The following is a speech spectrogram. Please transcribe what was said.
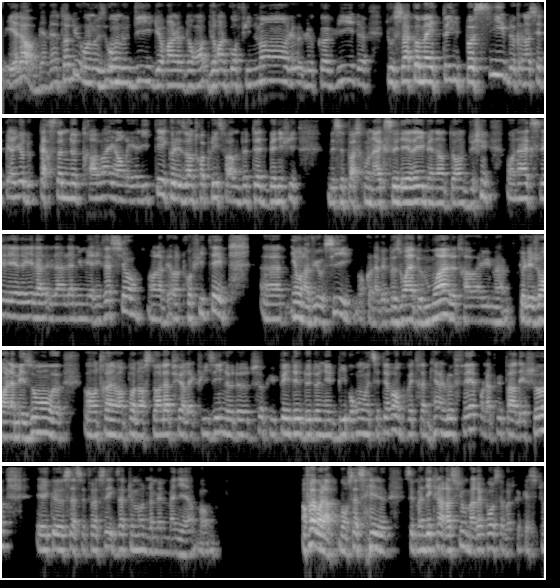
et alors, bien entendu, on nous, on nous dit durant le, durant, le confinement, le, Covid, tout ça, comment est-il possible que dans cette période où personne ne travaille en réalité, que les entreprises parlent de tête bénéfice mais c'est parce qu'on a accéléré, bien entendu, on a accéléré la, la, numérisation, on a bien profité. Euh, et on a vu aussi qu'on avait besoin de moins de travail humain, que les gens à la maison, euh, en train pendant ce temps-là de faire la cuisine, de, s'occuper de, de, donner le biberon, etc. On pouvait très bien le faire pour la plupart des choses et que ça se faisait exactement de la même manière. Bon. Enfin voilà, bon ça c'est ma déclaration, ma réponse à votre question.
